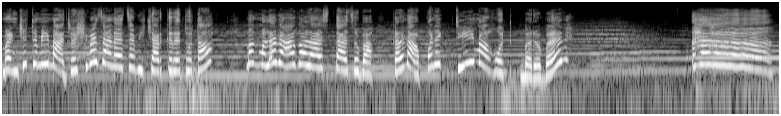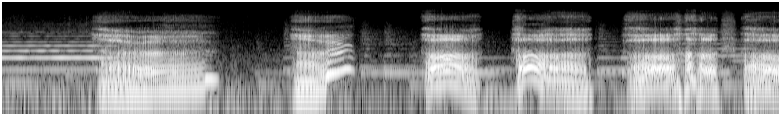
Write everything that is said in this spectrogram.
म्हणजे तुम्ही माझ्याशिवाय जाण्याचा विचार करत होता? मग मला राग आला असता आजोबा कारण आपण एक टीम आहोत बरोबर आह. हो, हो, हो,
